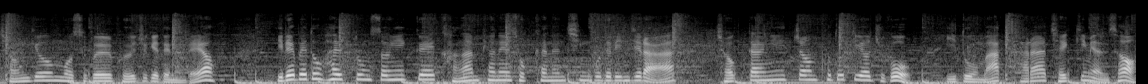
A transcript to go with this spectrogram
정겨운 모습을 보여주게 되는데요. 이래봬도 활동성이 꽤 강한 편에 속하는 친구들인지라 적당히 점프도 띄워주고 이도 막 갈아 제끼면서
